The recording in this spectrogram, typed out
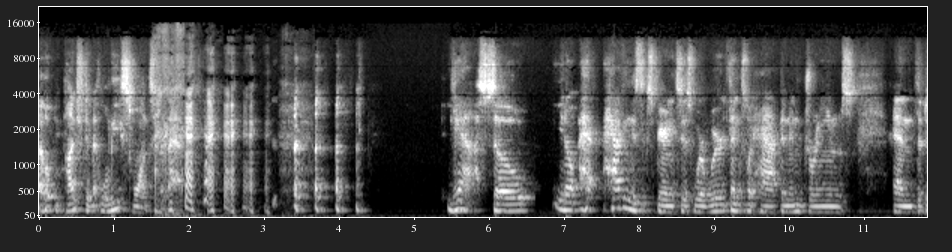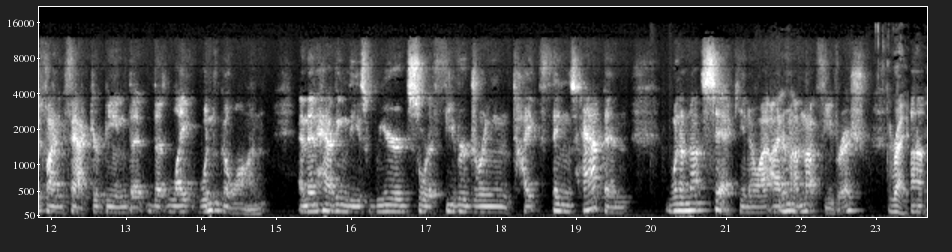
hope you punched him at least once for that. yeah, so you know, ha- having these experiences where weird things would happen in dreams, and the defining factor being that that light wouldn't go on, and then having these weird sort of fever dream type things happen when I'm not sick. You know, I, I don't, I'm not feverish, Right. um,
